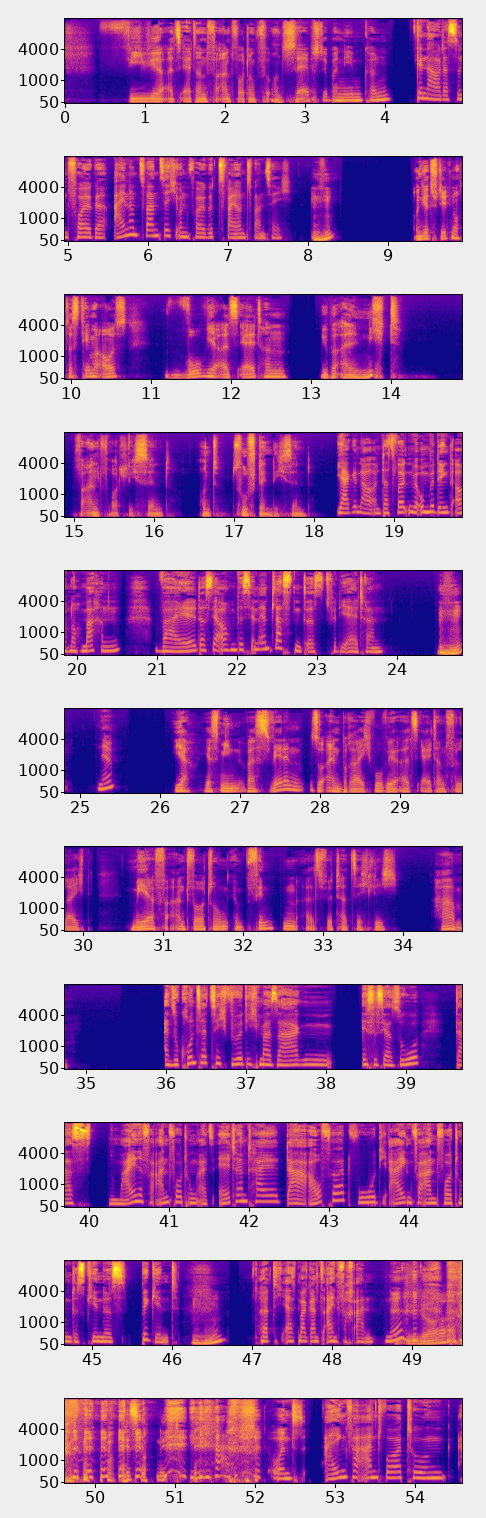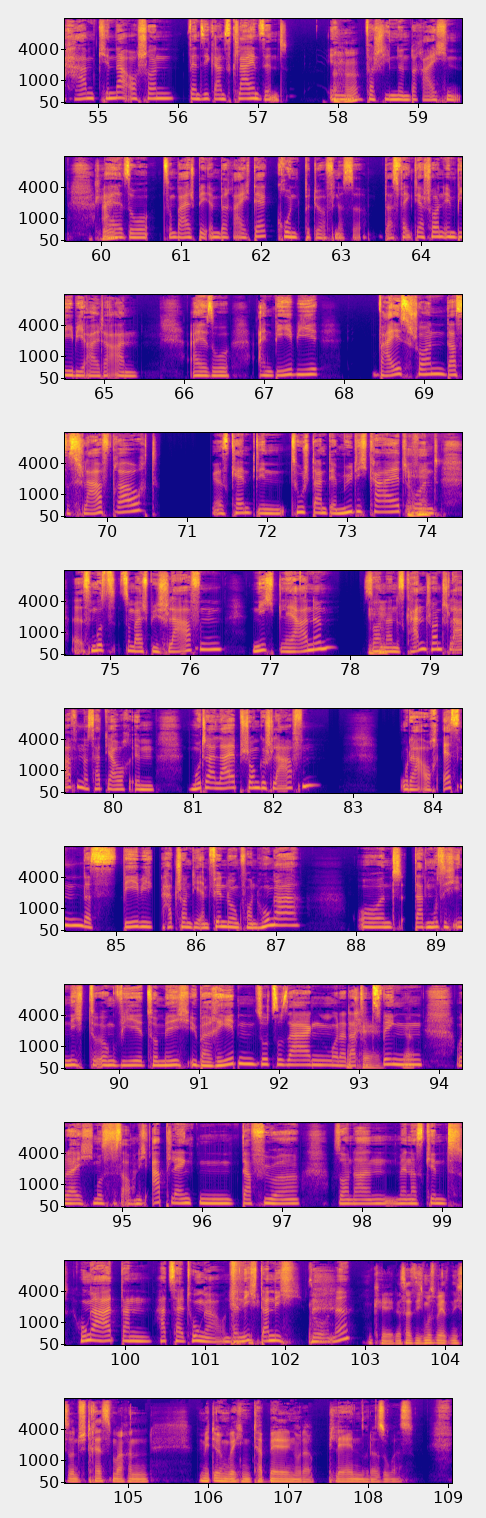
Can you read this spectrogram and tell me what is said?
wie wir als Eltern Verantwortung für uns selbst übernehmen können. Genau, das sind Folge 21 und Folge 22. Mhm. Und jetzt steht noch das Thema aus, wo wir als Eltern überall nicht verantwortlich sind und zuständig sind. Ja, genau. Und das wollten wir unbedingt auch noch machen, weil das ja auch ein bisschen entlastend ist für die Eltern. Mhm. Ne? Ja, Jasmin, was wäre denn so ein Bereich, wo wir als Eltern vielleicht mehr Verantwortung empfinden, als wir tatsächlich haben? Also grundsätzlich würde ich mal sagen, ist es ja so, dass meine Verantwortung als Elternteil da aufhört, wo die Eigenverantwortung des Kindes beginnt. Mhm. Hört sich erstmal ganz einfach an, ne? Ja, weiß noch nicht. ja. Und Eigenverantwortung haben Kinder auch schon, wenn sie ganz klein sind, in Aha. verschiedenen Bereichen. Okay. Also zum Beispiel im Bereich der Grundbedürfnisse. Das fängt ja schon im Babyalter an. Also ein Baby weiß schon, dass es Schlaf braucht. Es kennt den Zustand der Müdigkeit Mhm. und es muss zum Beispiel schlafen, nicht lernen, Mhm. sondern es kann schon schlafen. Es hat ja auch im Mutterleib schon geschlafen. Oder auch Essen. Das Baby hat schon die Empfindung von Hunger. Und dann muss ich ihn nicht irgendwie zur Milch überreden sozusagen oder dazu Okay, zwingen oder ich muss es auch nicht ablenken dafür, sondern wenn das Kind Hunger hat, dann hat's halt Hunger und wenn nicht, dann nicht. So, ne? Okay, das heißt, ich muss mir jetzt nicht so einen Stress machen mit irgendwelchen Tabellen oder Plänen oder sowas.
